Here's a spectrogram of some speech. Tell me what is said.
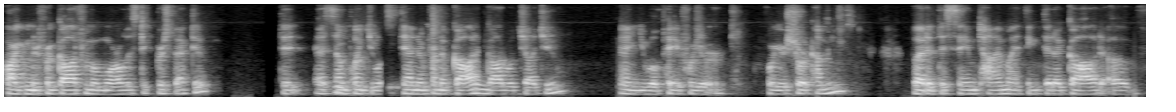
argument for God from a moralistic perspective. That at some point you will stand in front of God and God will judge you, and you will pay for your for your shortcomings. But at the same time, I think that a God of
